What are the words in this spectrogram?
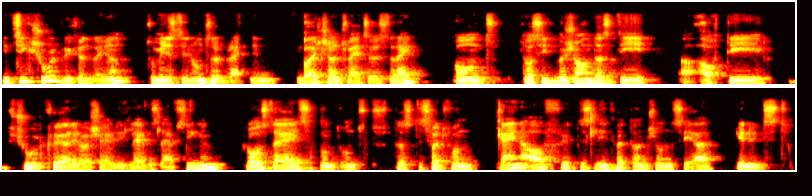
in zig Schulbüchern drin, zumindest in unseren Breiten, in, in Deutschland, Schweiz, Österreich. Und da sieht man schon, dass die äh, auch die Schulchöre wahrscheinlich Live is Live singen, großteils, und, und dass das halt von klein auf wird das Lied halt dann schon sehr genützt.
